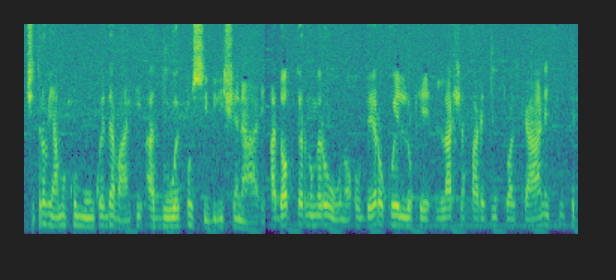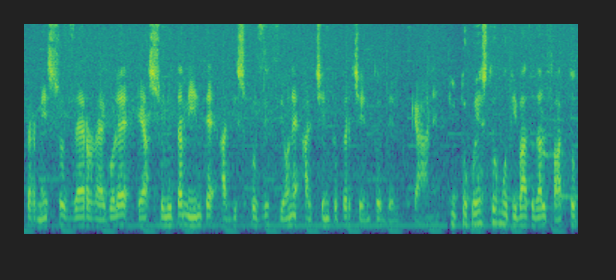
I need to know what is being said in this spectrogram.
ci troviamo comunque davanti a due possibili scenari. Adopter numero uno, ovvero quello che lascia fare tutto al cane, tutto è permesso, zero regole e assolutamente a disposizione al 100% del cane. Tutto questo motivato dal fatto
